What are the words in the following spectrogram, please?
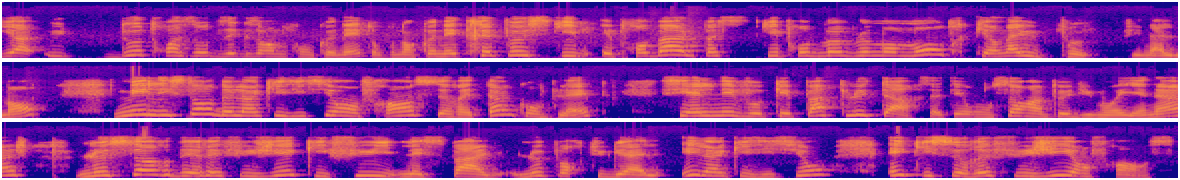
y a eu deux, trois autres exemples qu'on connaît, donc on en connaît très peu, ce qui est probable, parce, ce qui probablement montre qu'il y en a eu peu finalement. Mais l'histoire de l'Inquisition en France serait incomplète si elle n'évoquait pas plus tard, c'est-à-dire on sort un peu du Moyen Âge, le sort des réfugiés qui fuient l'Espagne, le Portugal et l'Inquisition et qui se réfugient en France.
